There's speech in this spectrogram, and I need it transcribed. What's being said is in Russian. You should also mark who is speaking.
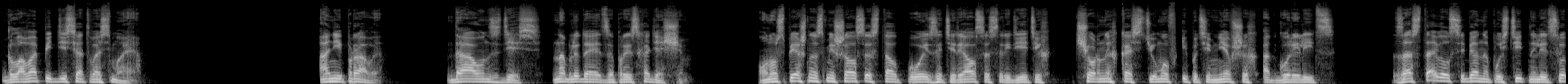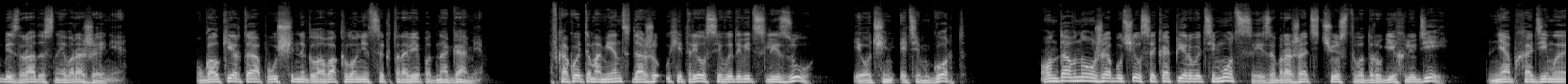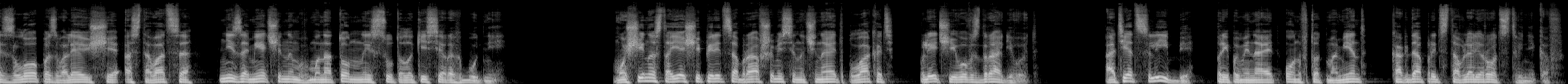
Speaker 1: Глава 58. Они правы. Да, он здесь, наблюдает за происходящим. Он успешно смешался с толпой, затерялся среди этих черных костюмов и потемневших от горя лиц. Заставил себя напустить на лицо безрадостное выражение. Уголки рта опущены, голова клонится к траве под ногами. В какой-то момент даже ухитрился выдавить слезу, и очень этим горд. Он давно уже обучился копировать эмоции, изображать чувства других людей, необходимое зло, позволяющее оставаться незамеченным в монотонной сутолоке серых будней. Мужчина, стоящий перед собравшимися, начинает плакать, плечи его вздрагивают. «Отец Либби», — припоминает он в тот момент, когда представляли родственников.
